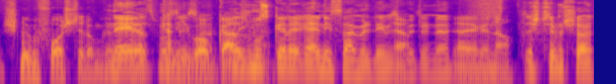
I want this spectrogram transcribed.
schlimme Vorstellung. nee, kann, das muss kann nicht ich überhaupt sein. gar also, nicht. Das muss generell nicht sein mit Lebensmitteln, ja. ne? ja, ja, genau. Das stimmt schon.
